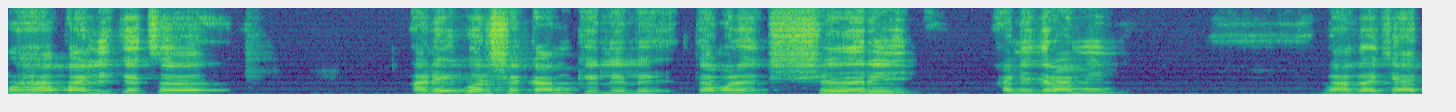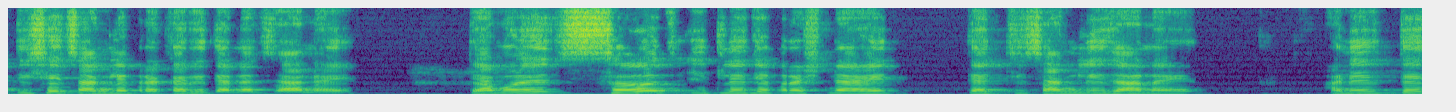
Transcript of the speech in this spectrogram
महापालिकेचं अनेक वर्ष काम केलेलं आहे. त्यामुळे शहरी आणि ग्रामीण भागाचे अतिशय चांगल्या प्रकारे त्यांना जाण आहे. त्यामुळे सहज इथले जे प्रश्न आहेत त्याची चांगली जाण आहे. आणि ते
